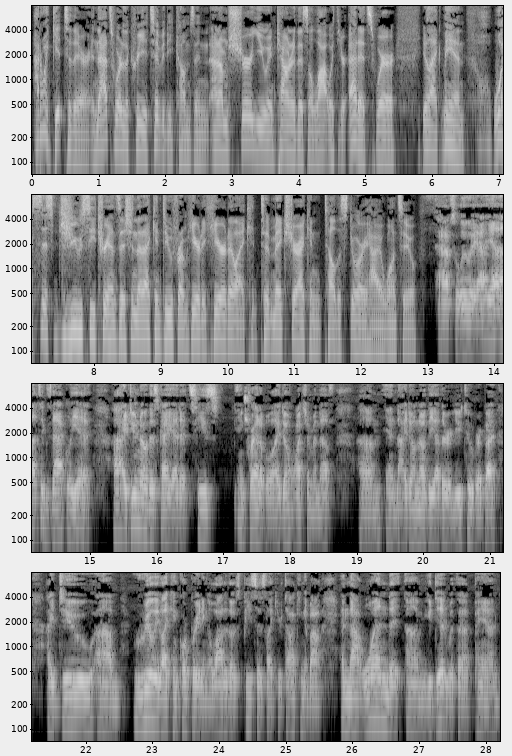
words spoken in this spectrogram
how do I get to there? And that's where the creativity comes in. And I'm sure you encounter this a lot with your edits where you're like, man, what's this juicy transition that I can do from here to here to like, to make sure I can tell the story how I want to? Absolutely. Yeah, that's exactly it. Uh, I do know this guy edits. He's incredible. I don't watch him enough, um, and I don't know the other YouTuber, but I do um, really like incorporating a lot of those pieces, like you're talking about. And that one that um, you did with a pan,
